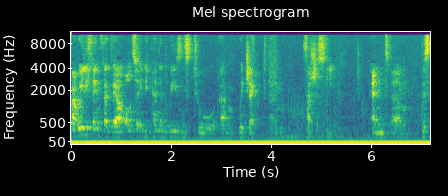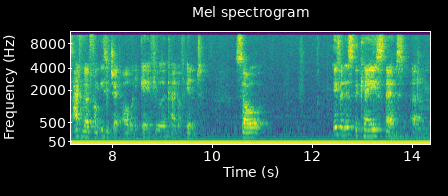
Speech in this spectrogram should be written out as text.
I really think that there are also independent reasons to um, reject um, such a scheme. And um, this advert from EasyJet already gave you a kind of hint. So, if it is the case that um,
